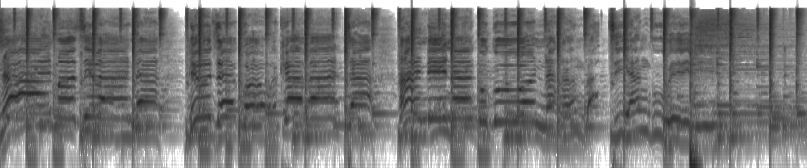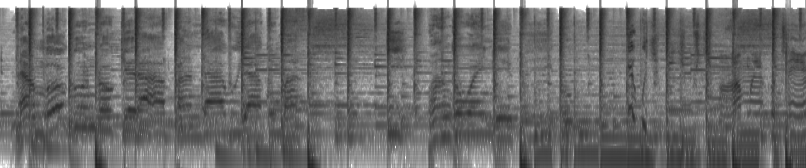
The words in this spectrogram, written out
naimazivanda ndiuze kwa wakavata handina kukuona mbati yangu we ndambogunokera pandavu yakuma wanga waendepiko vamwe kuteo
